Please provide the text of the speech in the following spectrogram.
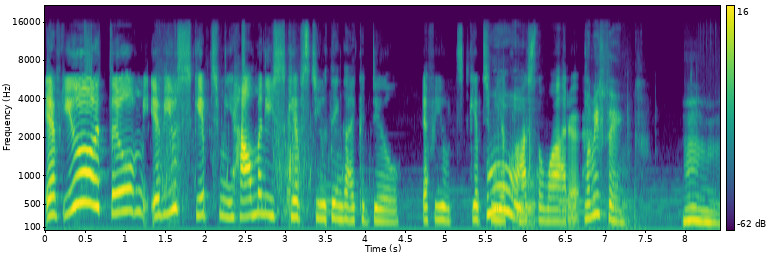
if you threw me, if you skipped me, how many skips do you think I could do if you skipped me across the water? Let me think. Hmm.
